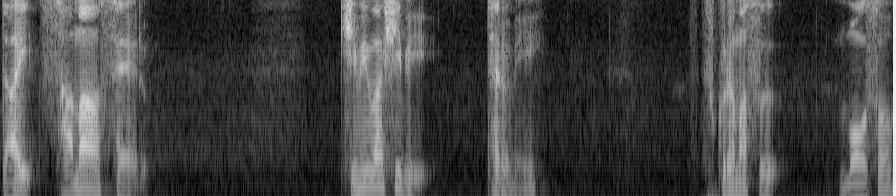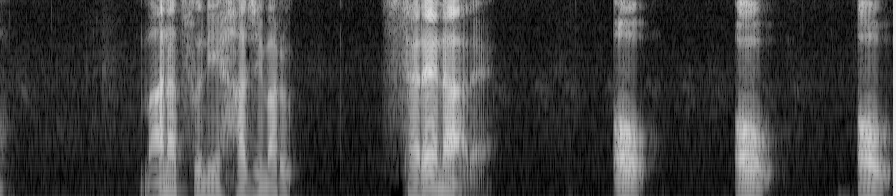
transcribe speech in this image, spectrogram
大サマーセール。君は日々、テルミ膨らます妄想真夏に始まるセレナーデ。おう、おう、おう。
